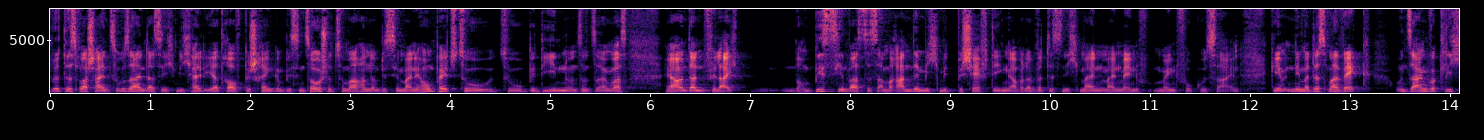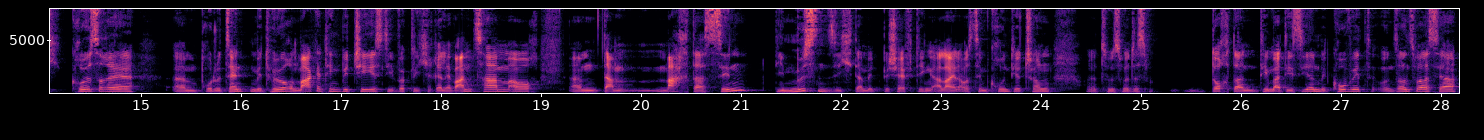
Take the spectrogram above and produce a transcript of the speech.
wird es wahrscheinlich so sein, dass ich mich halt eher darauf beschränke, ein bisschen Social zu machen, ein bisschen meine Homepage zu, zu bedienen und sonst irgendwas. Ja, und dann vielleicht noch ein bisschen was das am Rande mich mit beschäftigen, aber da wird es nicht mein, mein Main, Main Fokus sein. Gehen, nehmen wir das mal weg und sagen wirklich größere ähm, Produzenten mit höheren Marketingbudgets, die wirklich Relevanz haben auch, ähm, dann macht das Sinn die müssen sich damit beschäftigen, allein aus dem Grund jetzt schon, und jetzt müssen wir das doch dann thematisieren mit Covid und sonst was, ja,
